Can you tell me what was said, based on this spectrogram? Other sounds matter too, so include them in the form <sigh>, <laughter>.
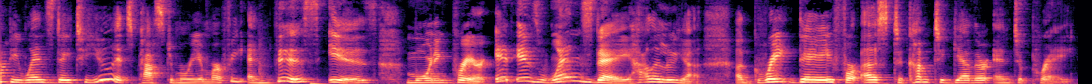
happy Wednesday to you. It's Pastor Maria Murphy, and this is morning prayer. It is Wednesday. Hallelujah. A great day for us to come together and to pray.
